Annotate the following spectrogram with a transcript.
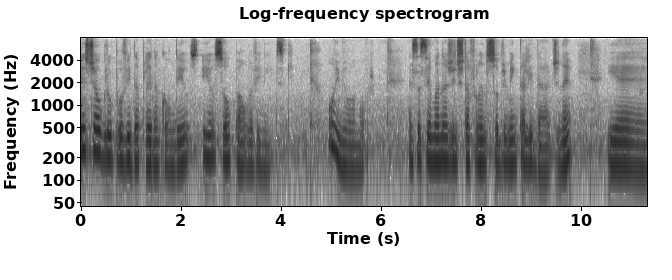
Este é o grupo Vida Plena com Deus e eu sou Paula Vinitsky. Oi, meu amor. Essa semana a gente está falando sobre mentalidade, né? E é,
